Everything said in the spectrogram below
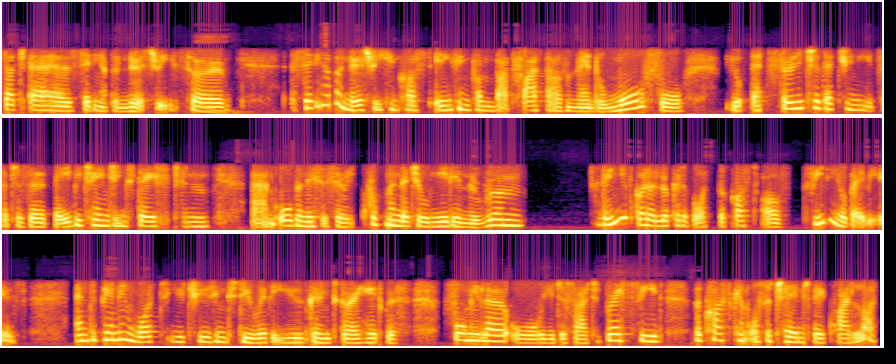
such as setting up a nursery. So, setting up a nursery can cost anything from about 5,000 Rand or more for your, that furniture that you need, such as a baby changing station, um, all the necessary equipment that you'll need in the room. Then you've got to look at what the cost of feeding your baby is. And depending what you're choosing to do, whether you're going to go ahead with formula or you decide to breastfeed, the cost can also change there quite a lot.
